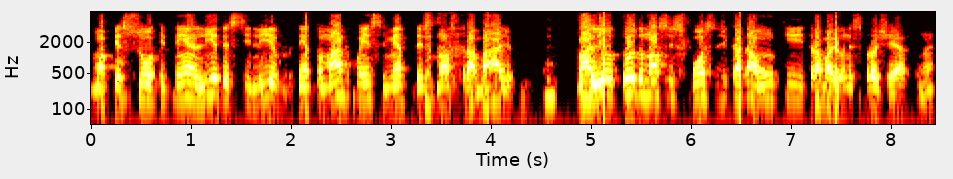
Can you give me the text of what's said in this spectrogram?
uma pessoa que tenha lido esse livro, tenha tomado conhecimento desse nosso trabalho, valeu todo o nosso esforço de cada um que trabalhou nesse projeto, né?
